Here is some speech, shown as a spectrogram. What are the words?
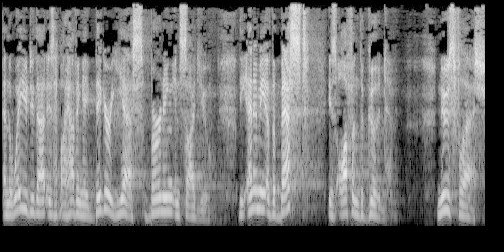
And the way you do that is by having a bigger yes burning inside you. The enemy of the best is often the good. Newsflash.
